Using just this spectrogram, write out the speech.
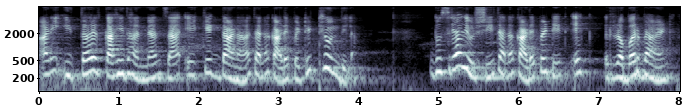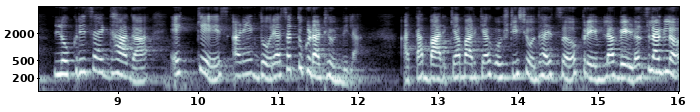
आणि इतर काही धान्यांचा एक एक दाणा त्यानं काडेपेटीत ठेवून दिला. दुसऱ्या दिवशी त्यानं काडेपेटीत एक रबर बँड लोकरीचा एक धागा एक केस आणि एक दोऱ्याचा तुकडा ठेवून दिला. आता बारक्या बारक्या गोष्टी शोधायचं प्रेमला वेडच लागलं.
